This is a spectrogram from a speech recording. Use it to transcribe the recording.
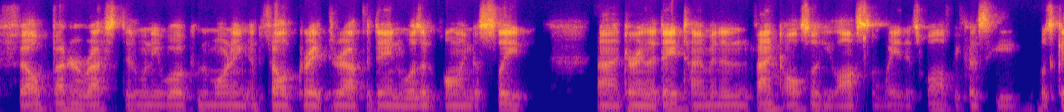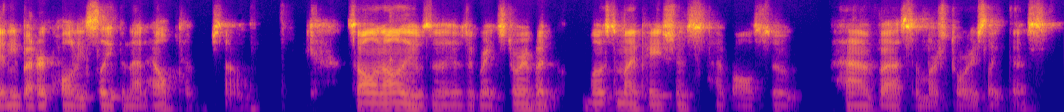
felt better rested when he woke in the morning and felt great throughout the day and wasn't falling asleep uh, during the daytime. And in fact, also he lost some weight as well because he was getting better quality sleep and that helped him. So, so all in all, it was a, it was a great story. But most of my patients have also have uh, similar stories like this.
